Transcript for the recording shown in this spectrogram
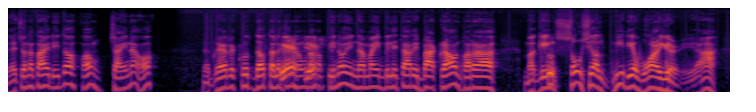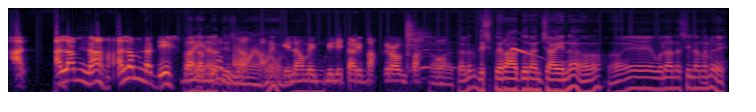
diretso na tayo dito. Kong, China, oh. Nagre-recruit daw talaga Yes, ng yes. mga Pinoy na may military background para maging social media warrior. Yeah. Al- alam na, alam na this, bay. Alam Alam, na this, na. oo. Bakit Kailangan may military background pa. Oh, talagang desperado ng China, oh. Oh, eh wala na silang ano eh.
